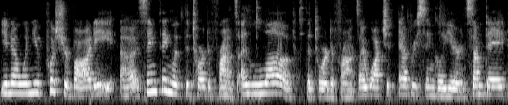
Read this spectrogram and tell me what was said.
You know, when you push your body. Uh, same thing with the Tour de France. I love the Tour de France. I watch it every single year, and someday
